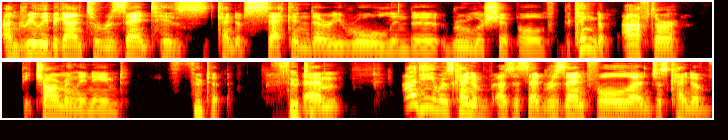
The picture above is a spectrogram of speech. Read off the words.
and really began to resent his kind of secondary role in the rulership of the kingdom after the charmingly named Thutep. Thutep. Um, and he was kind of, as I said, resentful and just kind of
